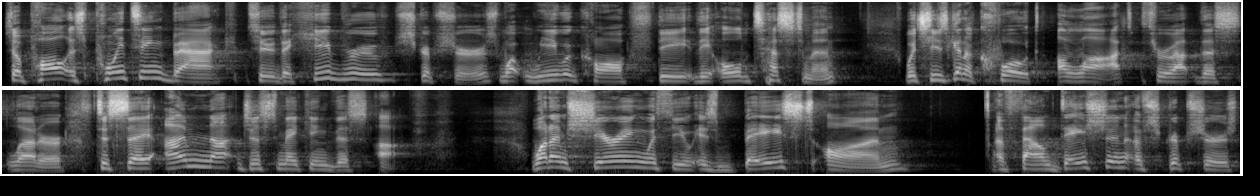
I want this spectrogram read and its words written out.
So, Paul is pointing back to the Hebrew Scriptures, what we would call the, the Old Testament, which he's going to quote a lot throughout this letter, to say, I'm not just making this up. What I'm sharing with you is based on a foundation of scriptures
